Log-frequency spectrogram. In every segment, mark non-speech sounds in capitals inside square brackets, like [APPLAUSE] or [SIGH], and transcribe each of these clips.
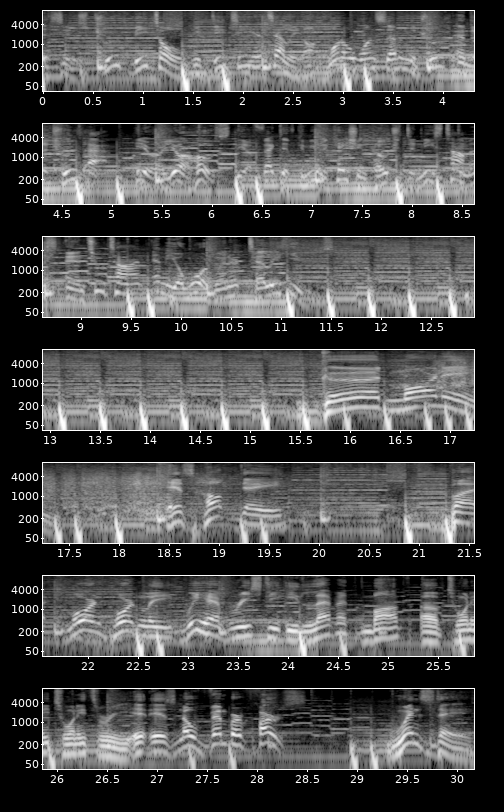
This is Truth Be Told with DT and Telly on 1017 The Truth and The Truth app. Here are your hosts, the effective communication coach Denise Thomas and two time Emmy Award winner Telly Hughes. Good morning. It's hump day. But more importantly, we have reached the 11th month of 2023. It is November 1st, Wednesday,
